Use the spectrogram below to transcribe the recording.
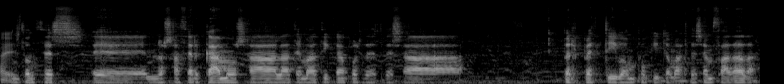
Entonces eh, nos acercamos a la temática pues desde esa perspectiva un poquito más desenfadada,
